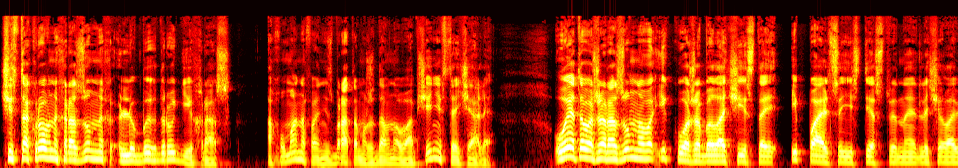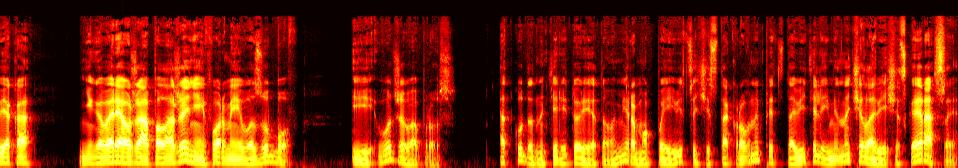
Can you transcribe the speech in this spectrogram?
Чистокровных разумных любых других рас, а хуманов они с братом уже давно вообще не встречали — у этого же разумного и кожа была чистой, и пальцы естественные для человека, не говоря уже о положении и форме его зубов. И вот же вопрос. Откуда на территории этого мира мог появиться чистокровный представитель именно человеческой расы?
